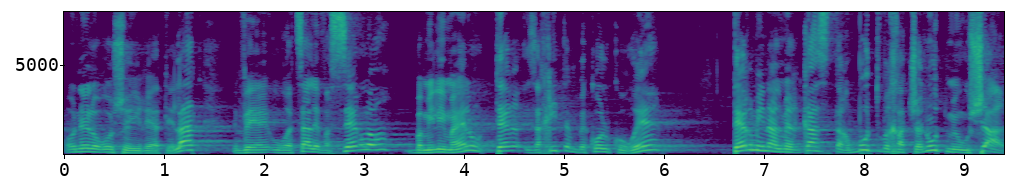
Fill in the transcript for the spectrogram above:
עונה לו ראש עיריית אילת, והוא רצה לבשר לו במילים האלו, תר, זכיתם בקול קורא, טרמינל מרכז תרבות וחדשנות מאושר.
